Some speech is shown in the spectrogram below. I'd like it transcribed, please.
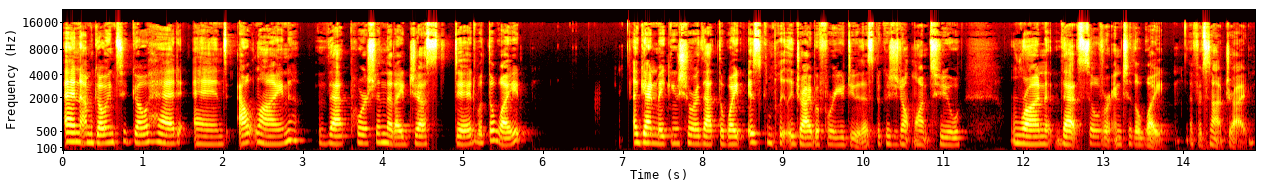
And I'm going to go ahead and outline that portion that I just did with the white. Again, making sure that the white is completely dry before you do this because you don't want to run that silver into the white if it's not dry.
